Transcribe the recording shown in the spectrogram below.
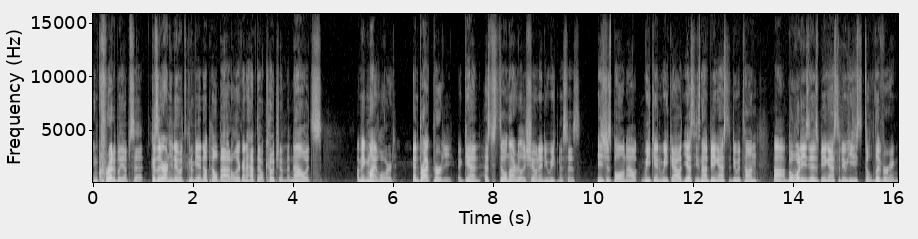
incredibly upset because they already knew it's going to be an uphill battle. They're going to have to outcoach them, And now it's, I mean, my lord. And Brock Purdy, again, has still not really shown any weaknesses. He's just balling out week in, week out. Yes, he's not being asked to do a ton, uh, but what he is being asked to do, he's delivering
